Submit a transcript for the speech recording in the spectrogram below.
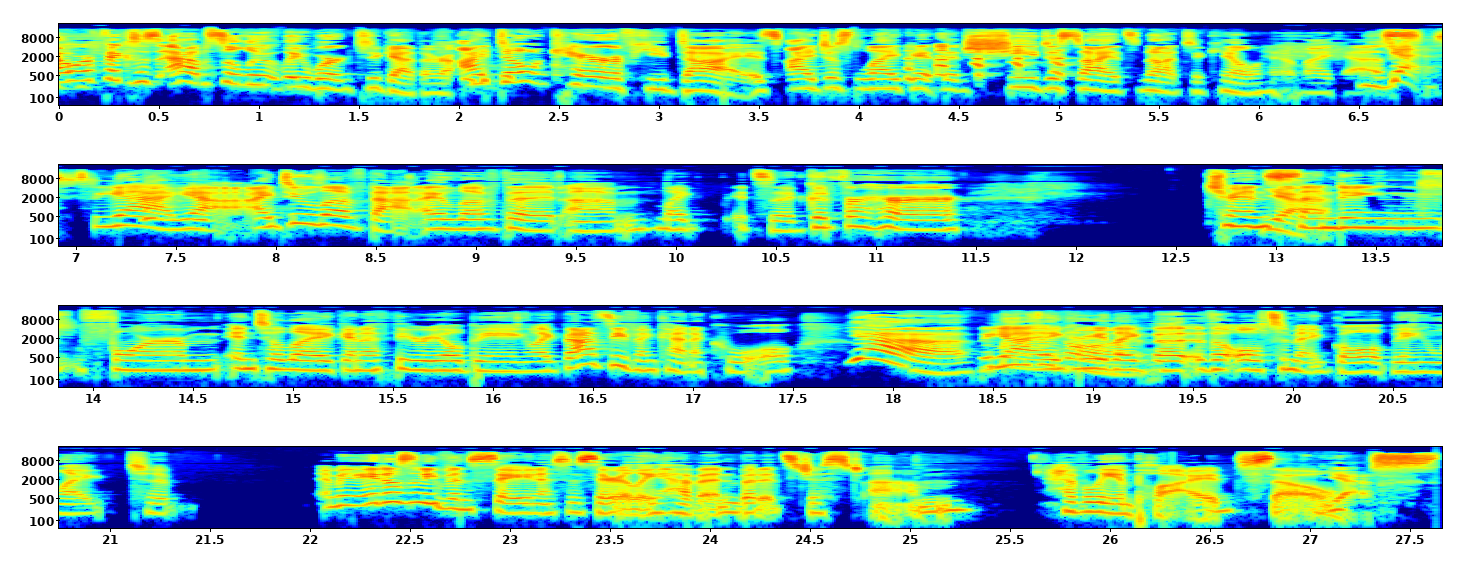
Our fixes absolutely work together. I don't care if he dies. I just like it that she decides not to kill him. I guess. Yes, yeah, yeah. I do love that. I love that. Um, like it's a good for her transcending form into like an ethereal being. Like that's even kind of cool. Yeah. But yeah, I agree. on. Like the the ultimate goal being like to. I mean, it doesn't even say necessarily heaven, but it's just um heavily implied. So yes.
